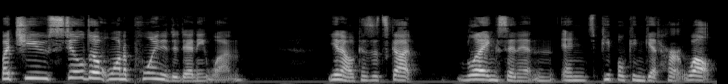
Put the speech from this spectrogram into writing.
But you still don't want to point it at anyone you know, because it's got blanks in it and, and people can get hurt. Well,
